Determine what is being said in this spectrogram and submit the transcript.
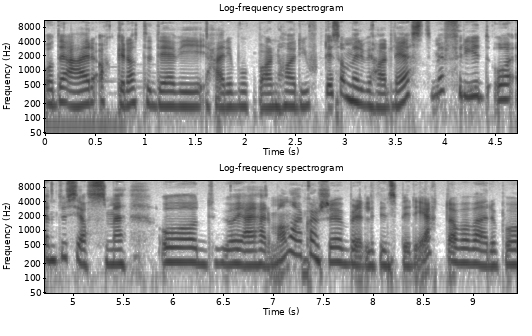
Og det er akkurat det vi her i Bokbaren har gjort i sommer. Vi har lest med fryd og entusiasme. Og du og jeg, Herman, har kanskje ble litt inspirert av å være på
